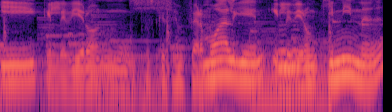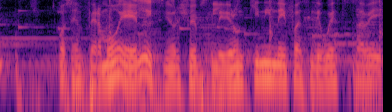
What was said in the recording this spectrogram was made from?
Y que le dieron, pues que se enfermó alguien y le dieron quinina. O se enfermó él, el señor Schweppes, y le dieron quinina y fue así de, güey, esto sabe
